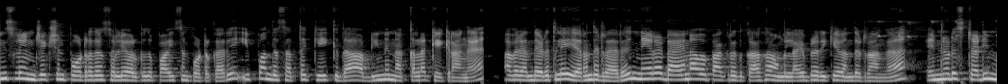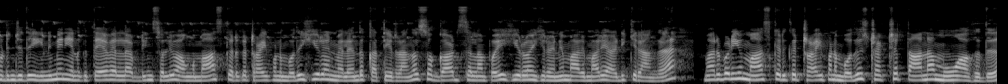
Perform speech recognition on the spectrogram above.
இன்சுலின் இன்ஜெக்ஷன் போடுறத சொல்லி அவருக்கு பாய்சன் போட்டிருக்காரு. இப்போ அந்த சத்தம் கேட்குதா அப்படின்னு நக்கலாக கேட்குறாங்க அவர் அந்த இடத்துல இறந்துடுறாரு. நேராக டயனாவை பார்க்குறதுக்காக அவங்க லைப்ரரிக்கே வந்துடுறாங்க. என்னோட ஸ்டடி முடிஞ்சது இனிமேல் எனக்கு தேவையில்லை அப்படின்னு சொல்லி அவங்க மாஸ்க் எடுக்க ட்ரை பண்ணும்போது ஹீரோயின் மேலேருந்து கத்திடுறாங்க. ஸோ கார்ட்ஸ் எல்லாம் போய் ஹீரோ ஹீரோயினையும் மாறி மாறி அடிக்கிறாங்க. மறுபடியும் மாஸ்க் எடுக்க ட்ரை பண்ணும்போது ஸ்ட்ரக்சர் தானாக மூவ் ஆகுது.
